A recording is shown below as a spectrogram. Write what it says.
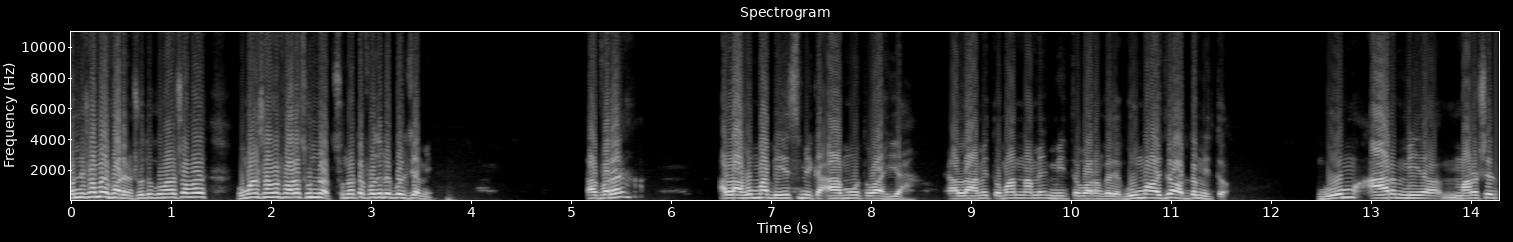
অন্য সময় ফটেন শুধু ঘুমানোর সময় ঘুমানোর সময় ফটা সুন্নত, সুন্নতের ফজিলত বলছি আমি। তারপরে আল্লাহ হুম্মা বিসমিকা আমুত ওয়াহিয়া। আল্লাহ, আমি তোমার নামে মৃত্যুবরণ করে ঘুমা হয়েছিল অর্ধ মৃত্যু ঘুম আর মানুষের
